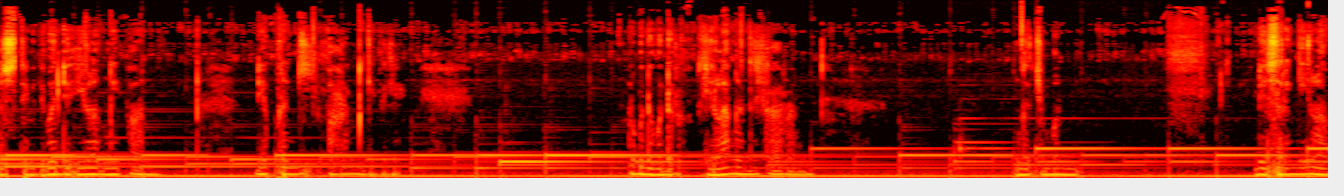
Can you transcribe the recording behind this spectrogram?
terus tiba-tiba dia hilang nih pan. Dia pergi pan gitu kayak. Lu bener-bener kehilangan sekarang. Nggak cuman dia sering hilang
